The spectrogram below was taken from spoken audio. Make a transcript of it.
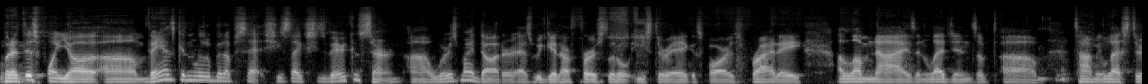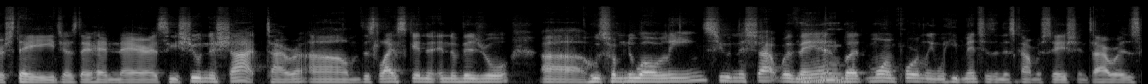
But at Mhm. this point, y'all, um, Van's getting a little bit upset. She's like, she's very concerned. Uh, where's my daughter? As we get our first little Easter egg as far as Friday alumni and legends of um, Tommy Lister stage as they're heading there. As he's shooting a shot, Tyra, um, this light skinned individual uh, who's from New Orleans shooting a shot with Van. Mhm. But more importantly, what he mentions in this conversation, Tyra, is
